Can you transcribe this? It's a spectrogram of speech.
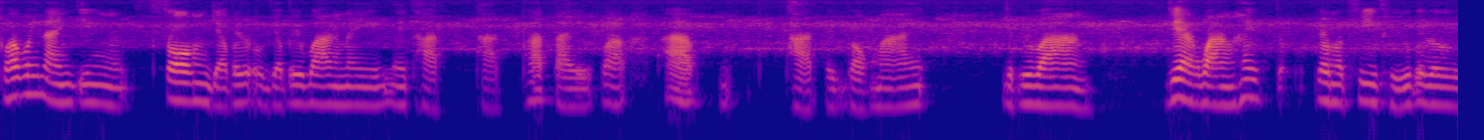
พระไว้ในจริงซองอย่าไปอย่าไปวางในในถาดถาดผ้าไตรว่าผ้าถาดเป็นดอกไม้ อย่าไปวาง แยกวางให้เจ้าหน้าที่ถือไปเลย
